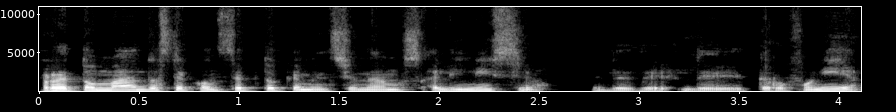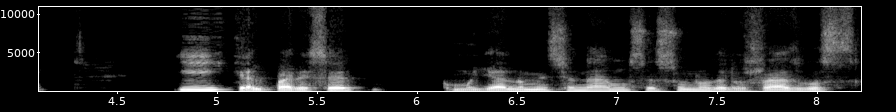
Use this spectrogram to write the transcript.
retomando este concepto que mencionamos al inicio de, de heterofonía y que al parecer como ya lo mencionamos, es uno de los rasgos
